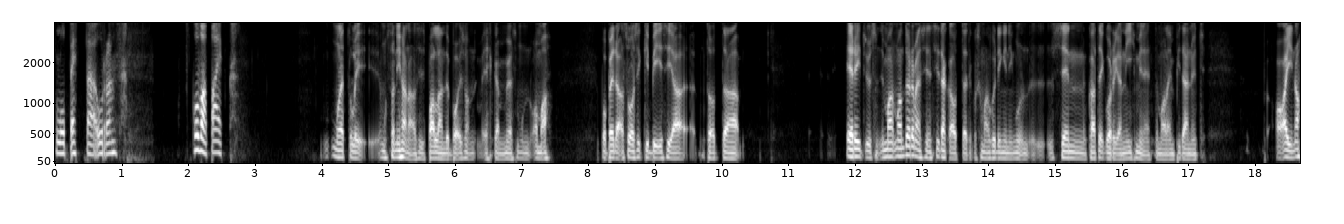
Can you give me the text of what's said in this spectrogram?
lopettaa uransa. Kova paikka. Mulle tuli, musta on ihanaa, siis Pallan the Boys on ehkä myös mun oma Popeda suosikkibiisi ja tota, erityis, mä, mä siihen sitä kautta, että koska mä oon kuitenkin niin kuin sen kategorian ihminen, että mä olen pitänyt aina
